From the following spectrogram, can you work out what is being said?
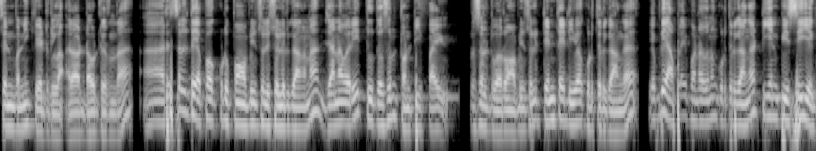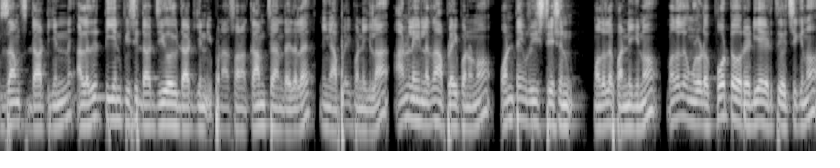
சென்ட் பண்ணி கேட்டுக்கலாம். ஏதாவது டவுட் இருந்தால் ரிசல்ட் எப்போ கொடுப்போம் அப்படின்னு சொல்லி சொல்லியிருக்காங்கன்னா January two thousand twenty five result வரும் அப்படின்னு சொல்லி டென்டேட்டிவாக கொடுத்துருக்காங்க. எப்படி அப்ளை பண்ணுறதுன்னு கொடுத்துருக்காங்க. டிஎன்பிசி எக்ஸாம்ஸ் டாட் இன் அல்லது TNPSC dot GOV dot in இப்போ நான் சொன்ன காமிச்ச அந்த இதில் நீங்கள் அப்ளை பண்ணிக்கலாம். ஆன்லைனில் தான் அப்ளை பண்ணணும். ஒன் டைம் ரிஜிஸ்ட்ரேஷன் முதல்ல பண்ணிக்கணும். முதல்ல உங்களோட ஃபோட்டோ ரெடியாக எடுத்து வச்சுக்கணும்.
